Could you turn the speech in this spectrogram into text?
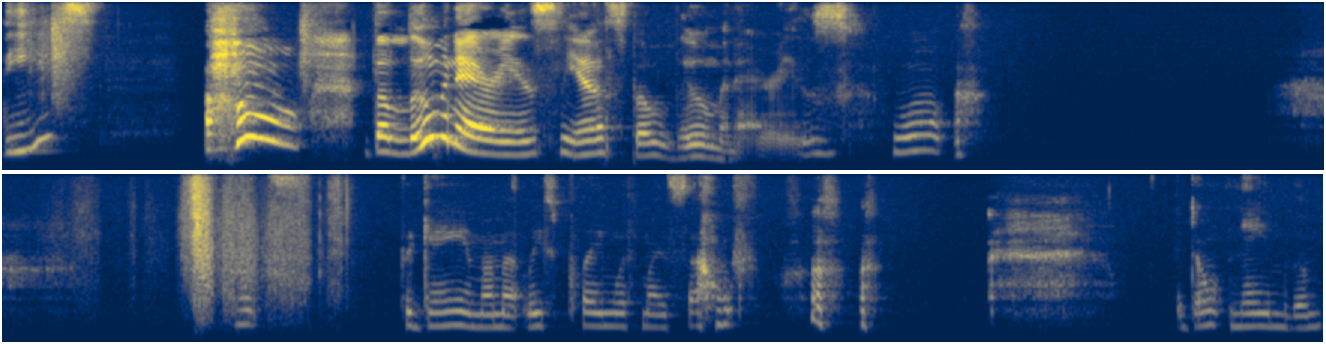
These? Oh, the luminaries. Yes, the luminaries. Well, that's the game. I'm at least playing with myself. I don't name them.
